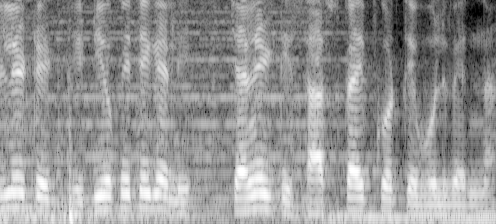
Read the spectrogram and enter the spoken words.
রিলেটেড ভিডিও পেতে গেলে চ্যানেলটি সাবস্ক্রাইব করতে ভুলবেন না।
